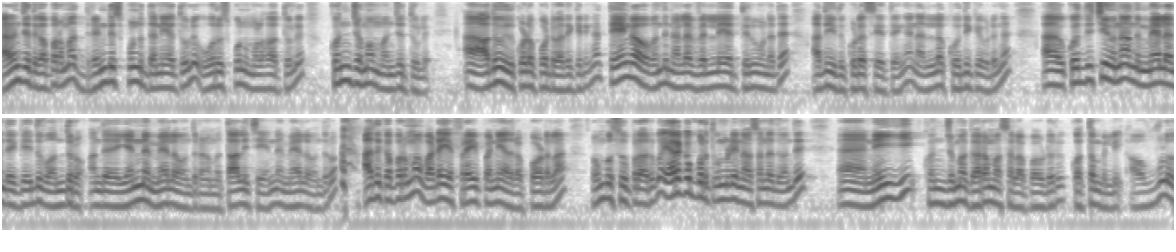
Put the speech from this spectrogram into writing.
கரைஞ்சதுக்கப்புறமா ரெண்டு ஸ்பூன் தனியாத்தூள் ஒரு ஸ்பூன் மிளகாத்தூள் கொஞ்சமாக மஞ்சத்தூள். அதுவும் இது கூட போட்டு வதக்கிடுங்க. தேங்காவை வந்து நல்லா வெள்ளையாக திருவுனதை அது இது கூட சேர்த்துங்க. நல்லா கொதிக்க விடுங்க. கொதிச்சுன்னா அந்த மேலே அந்த இது வந்துடும் அந்த எண்ணெய் மேலே வந்துடும் நம்ம தாளிச்ச எண்ணெய் மேலே வந்துடும் அதுக்கப்புறமா வடையை ஃப்ரை பண்ணி அதில் போடலாம். ரொம்ப சூப்பராக இருக்கும். இறக்க போகிறதுக்கு முன்னாடி நான் சொன்னது வந்து நெய் கொஞ்சமாக கரம் மசாலா பவுடரு கொத்தமல்லி. அவ்வளோ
